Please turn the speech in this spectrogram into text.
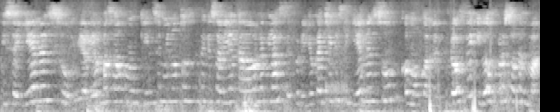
y seguía en el Zoom. Y habían pasado como 15 minutos desde que se había acabado la clase, pero yo caché que seguía en el Zoom como con el profe y dos personas más.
